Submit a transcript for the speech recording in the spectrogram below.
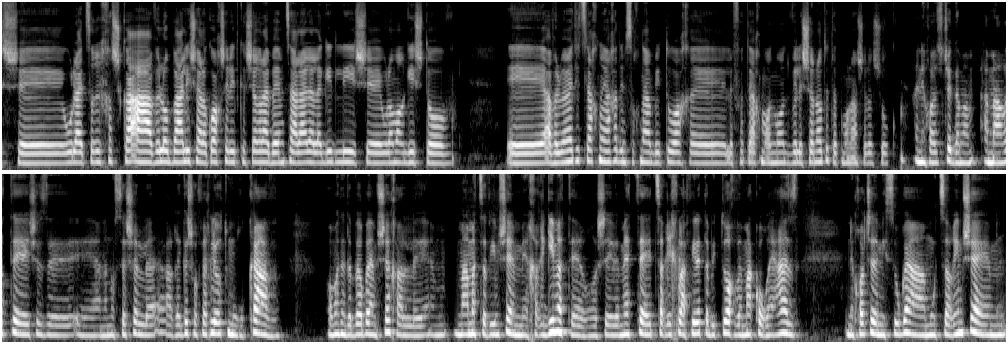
שאולי צריך השקעה, ולא בא לי שהלקוח שלי יתקשר אליי באמצע הלילה להגיד לי שהוא לא מרגיש טוב. אה, אבל באמת הצלחנו יחד עם סוכני הביטוח אה, לפתח מאוד מאוד ולשנות את התמונה של השוק. אני חושבת שגם אמרת אה, שזה על הנושא של הרגע שהופך להיות מורכב. עוד מעט נדבר בהמשך על מה המצבים שהם חריגים יותר, או שבאמת צריך להפעיל את הביטוח ומה קורה אז. אני חושבת שזה מסוג המוצרים שהם,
